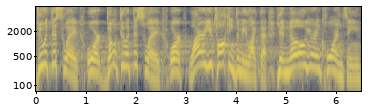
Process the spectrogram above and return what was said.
do it this way, or don't do it this way, or why are you talking to me like that? You know, you're in quarantine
